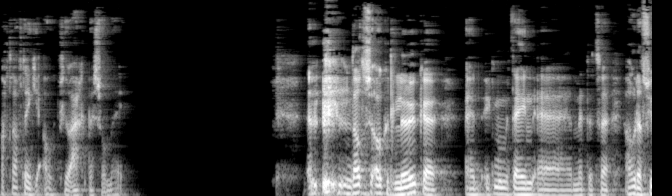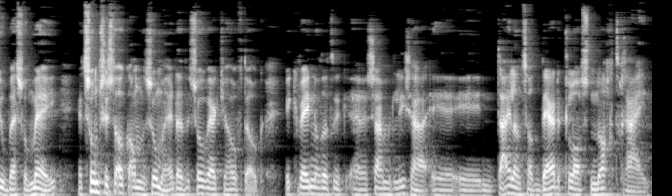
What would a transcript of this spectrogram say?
achteraf denk je, oh, het viel eigenlijk best wel mee. En dat is ook het leuke. En ik moet meteen uh, met het, uh, oh, dat viel best wel mee. Het, soms is het ook andersom, hè? Dat, zo werkt je hoofd ook. Ik weet nog dat ik uh, samen met Lisa in Thailand zat, derde klas nachttrein.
